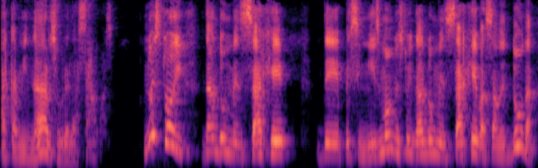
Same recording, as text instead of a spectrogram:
a caminar sobre las aguas. No estoy dando un mensaje de pesimismo, no estoy dando un mensaje basado en duda,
